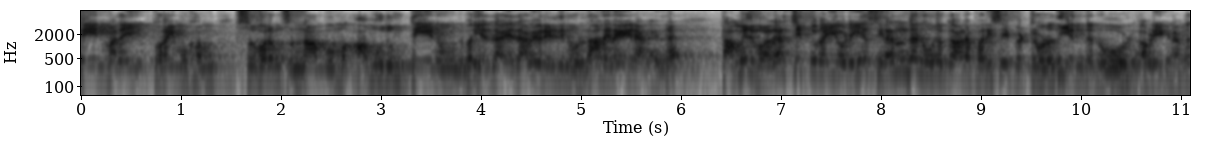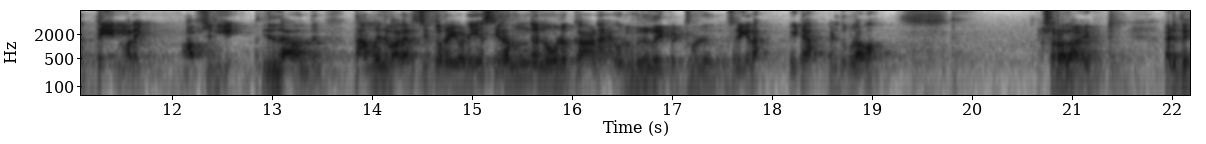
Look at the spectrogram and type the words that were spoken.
தேன்மலை துறைமுகம் சுவரும் சுண்ணாம்பும் அமுதும் தேனும் இந்த மாதிரி எல்லா எல்லாமே ஒரு எழுதிய நூல் தான் நினைக்கிறாங்க இதுல தமிழ் வளர்ச்சித்துறையுடைய சிறந்த நூலுக்கான பரிசை பெற்றுள்ளது எந்த நூல்? அப்படிங்கிறாங்க தேன்மலை ஆப்ஷன் ஏ இதுதான் வந்து தமிழ் வளர்ச்சித்துறையுடைய சிறந்த நூலுக்கான ஒரு விருதை பெற்றுள்ளது. சரிங்களா? ரைட்டா எடுத்துக்கலாமா சுரதாவை அடுத்து.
